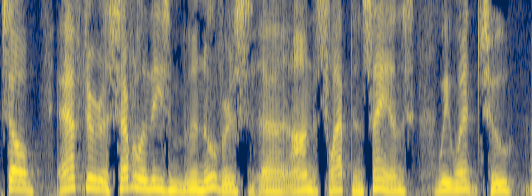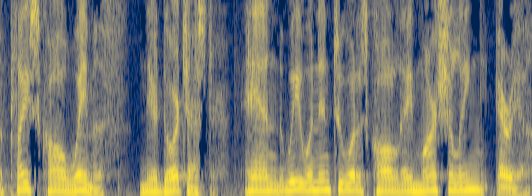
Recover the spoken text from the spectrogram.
So, after several of these maneuvers uh, on Slapton Sands, we went to a place called Weymouth near Dorchester. And we went into what is called a marshalling area.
